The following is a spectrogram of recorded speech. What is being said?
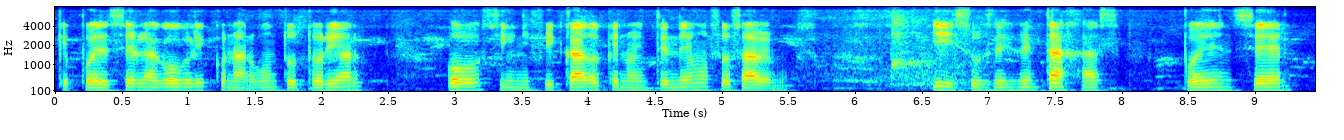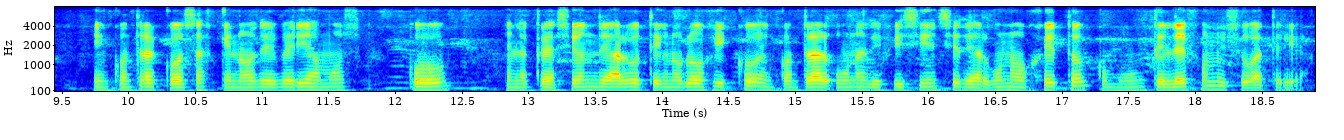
que puede ser la Google con algún tutorial o significado que no entendemos o sabemos. Y sus desventajas pueden ser encontrar cosas que no deberíamos o en la creación de algo tecnológico encontrar una deficiencia de algún objeto como un teléfono y su batería.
